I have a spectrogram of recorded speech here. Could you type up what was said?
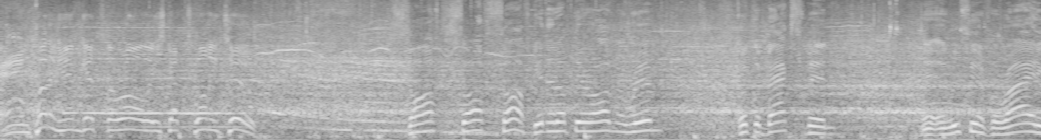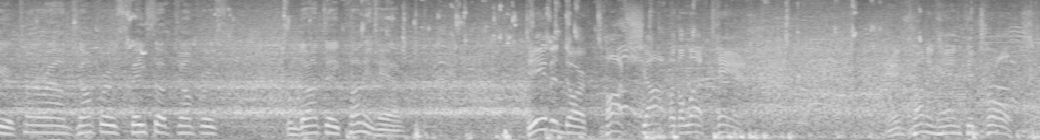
And Cunningham gets the roll. He's got 22. Soft, soft, soft. Getting it up there on the rim with the backspin. And we've seen a variety of turnaround jumpers, face-up jumpers from Dante Cunningham. Devendorf, tough shot with the left hand. And Cunningham controls.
